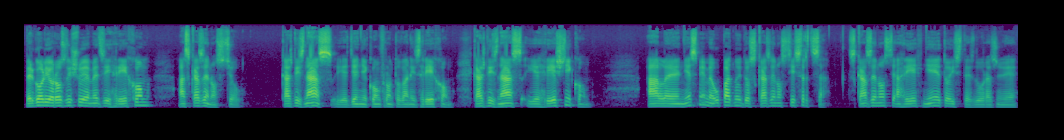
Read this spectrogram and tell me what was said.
Bergoglio rozlišuje medzi hriechom a skazenosťou. Každý z nás je denne konfrontovaný s hriechom. Každý z nás je hriešnikom. Ale nesmieme upadnúť do skazenosti srdca. Skazenosť a hriech nie je to isté, zdôrazňuje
